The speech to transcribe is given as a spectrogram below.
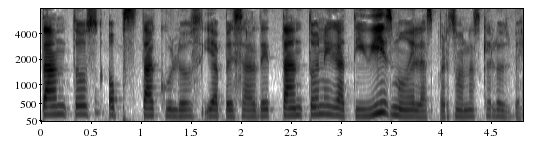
tantos obstáculos y a pesar de tanto negativismo de las personas que los ven.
